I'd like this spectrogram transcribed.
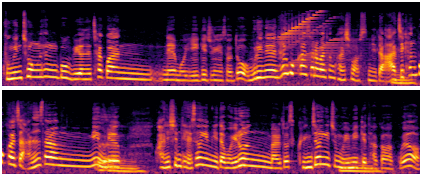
국민총행복위원회 차관의 뭐 얘기 중에서도 우리는 행복한 사람한테는 관심 없습니다. 아직 음. 행복하지 않은 사람이 네. 우리의 관심 대상입니다. 뭐 이런 말도 굉장히 좀 의미 있게 음. 다가왔고요.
